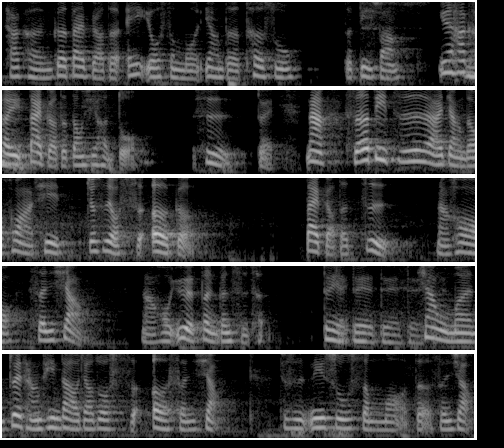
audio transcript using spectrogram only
它可能各代表的哎有什么样的特殊的地方？因为它可以代表的东西很多。是，对。那十二地支来讲的话，其实就是有十二个代表的字，然后生肖，然后月份跟时辰。对对对对。像我们最常听到叫做十二生肖，就是你属什么的生肖？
